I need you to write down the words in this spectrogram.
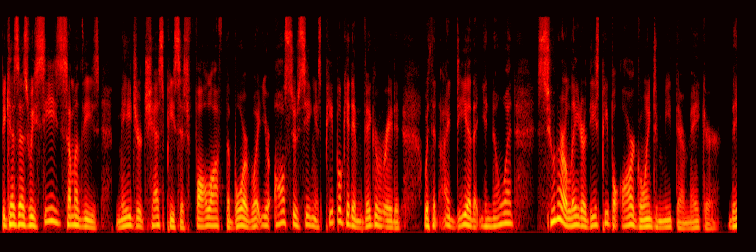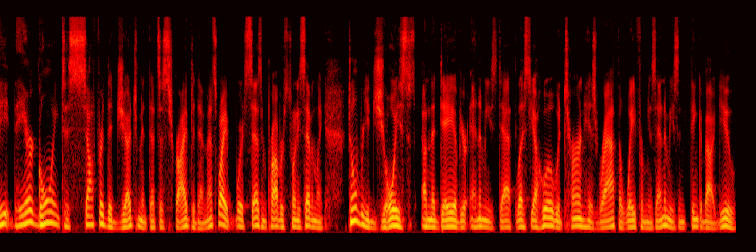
because as we see some of these major chess pieces fall off the board, what you're also seeing is people get invigorated with an idea that, you know what, sooner or later, these people are going to meet their maker. They they are going to suffer the judgment that's ascribed to them. That's why where it says in Proverbs 27, like, don't rejoice on the day of your enemy's death, lest Yahuwah would turn his wrath away from his enemies and think about you.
